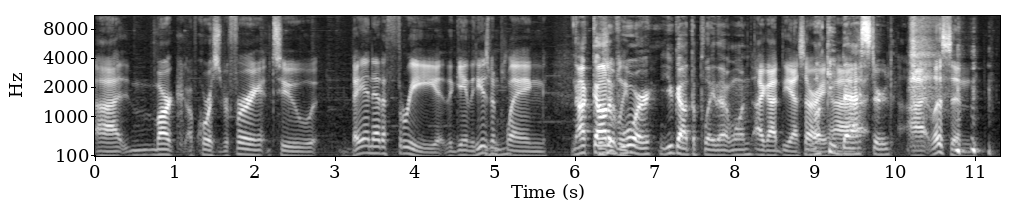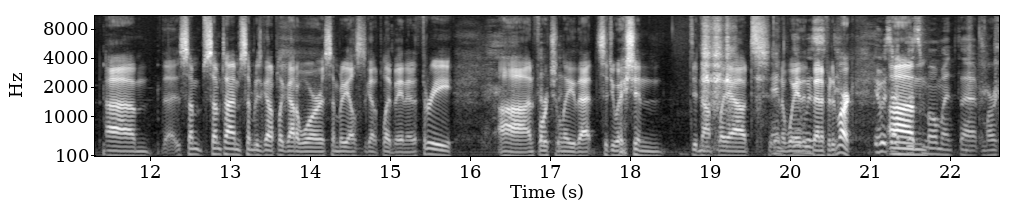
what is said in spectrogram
Uh, Marc, of course, is referring to Bayonetta 3, the game that he has been Mm-hmm. playing. Not God of War. You got to play that one. I got yeah, sorry. Lucky uh, bastard. Uh, listen, um, some sometimes somebody's got to play God of War, somebody else has got to play Bayonetta 3. Uh, unfortunately, that situation did not play out in a way that was- benefited Marc. It was at this Um, moment that Marc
